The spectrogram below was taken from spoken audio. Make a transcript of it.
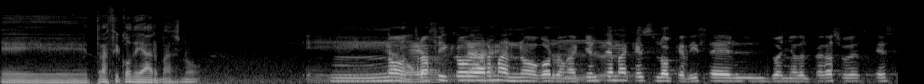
eh, tráfico de armas, ¿no? Eh, No, no, tráfico de armas no, Gordon. Aquí el tema que es lo que dice el dueño del Pegasus es, es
